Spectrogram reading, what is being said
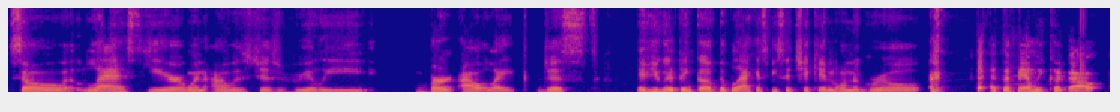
So last year, when I was just really burnt out, like just if you could think of the blackest piece of chicken on the grill at the family cookout.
